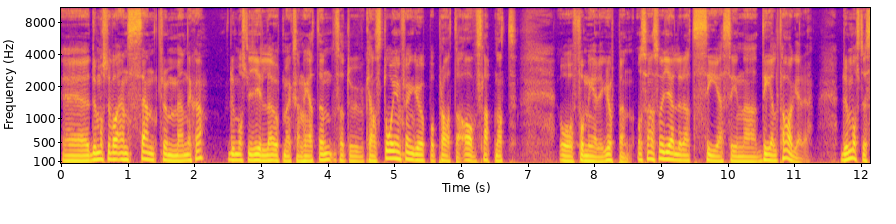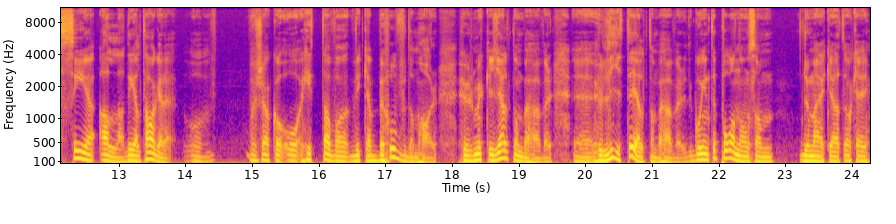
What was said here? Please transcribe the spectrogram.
Eh, du måste vara en centrummänniska. Du måste gilla uppmärksamheten så att du kan stå inför en grupp och prata avslappnat och få med dig gruppen. Och sen så gäller det att se sina deltagare. Du måste se alla deltagare och försöka att hitta vad, vilka behov de har. Hur mycket hjälp de behöver. Eh, hur lite hjälp de behöver. Gå inte på någon som du märker att okej, okay,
